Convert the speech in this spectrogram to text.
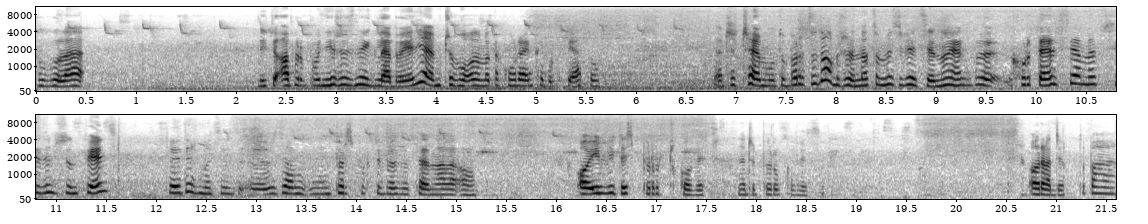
W ogóle... I to a propos nieżyznej gleby. Ja nie wiem, czemu ona ma taką rękę do kwiatów. Znaczy czemu? To bardzo dobrze. Natomiast wiecie, no jakby hortensja 1,75 m, to ja też macie perspektywę za ten, ale o. O i widać peruczkowiec. Znaczy perukowiec. O radio. To pa.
